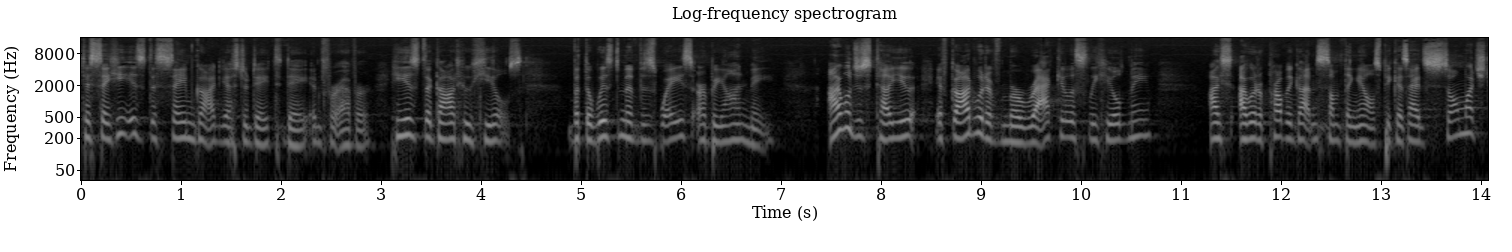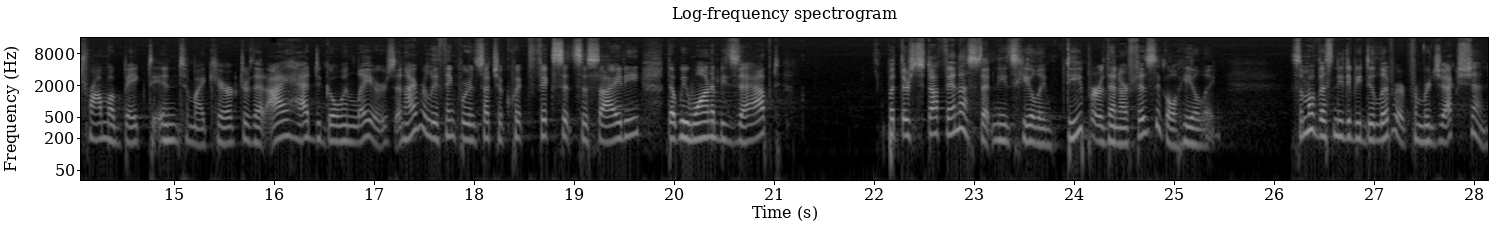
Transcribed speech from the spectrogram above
to say He is the same God yesterday, today, and forever, He is the God who heals but the wisdom of his ways are beyond me. I will just tell you, if God would have miraculously healed me, I, I would have probably gotten something else because I had so much trauma baked into my character that I had to go in layers. And I really think we're in such a quick fix it society that we want to be zapped. But there's stuff in us that needs healing deeper than our physical healing. Some of us need to be delivered from rejection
